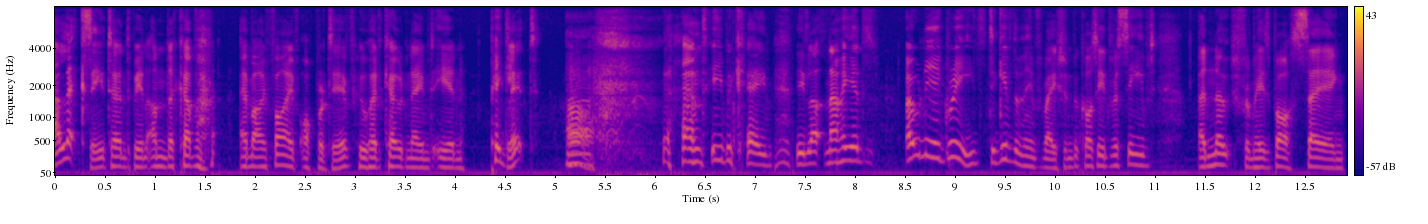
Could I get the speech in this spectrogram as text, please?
Alexei turned to be an undercover MI5 operative who had codenamed Ian Piglet. Uh, and he became the. Now, he had only agreed to give them the information because he'd received a note from his boss saying,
